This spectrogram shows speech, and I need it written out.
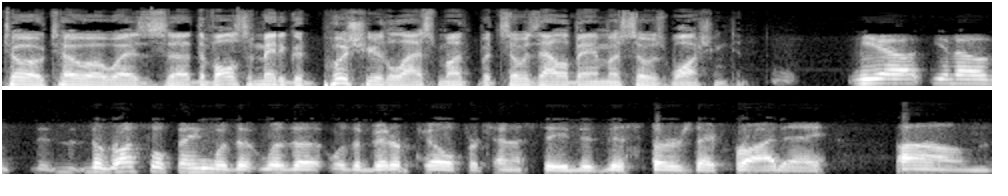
To'oTo'o as uh, the Vols have made a good push here the last month, but so is Alabama, so is Washington. Yeah, you know, the Russell thing was a, was a was a bitter pill for Tennessee this Thursday, Friday. Um,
